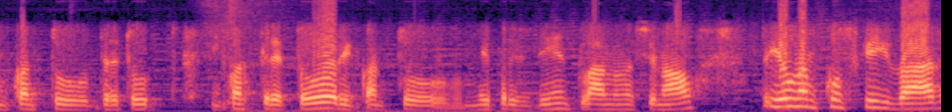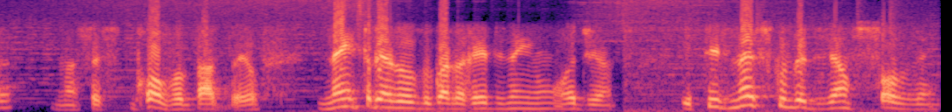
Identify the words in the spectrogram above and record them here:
enquanto diretor, enquanto diretor, enquanto meu presidente lá no Nacional, ele não me conseguiu dar, não sei se boa vontade dele, nem treinador do guarda-redes, nenhum adiante. E estive na segunda divisão sozinho.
